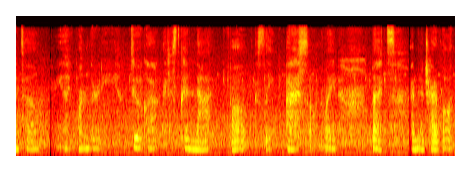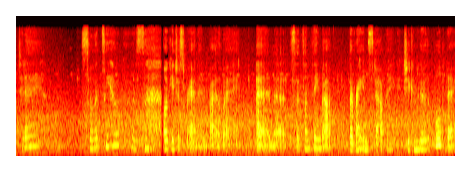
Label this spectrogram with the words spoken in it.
until maybe like 1.30, 2 o'clock. I just could not fall asleep. I was so annoyed. But I'm gonna try to vlog today. So let's see how it goes. Loki just ran in, by the way, and uh, said something about the rain stopping. She can go to the pool today.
